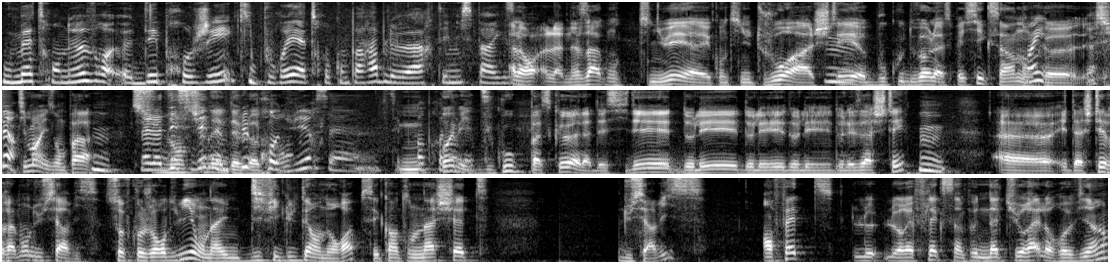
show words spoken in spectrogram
ou mettre en œuvre euh, des projets qui pourraient être comparables à Artemis par exemple. Alors la NASA a continué et continue toujours à acheter mm. beaucoup de vols à SpaceX. Hein, donc euh, effectivement, ils n'ont pas mm. Elle a décidé de ne plus produire ses, mm. propres Oui, mais du coup, parce qu'elle a décidé de les, de les, de les, de les acheter euh, et d'acheter vraiment du service. Sauf qu'aujourd'hui, on a une difficulté en Europe, c'est quand on achète du service, en fait, le, réflexe un peu naturel revient,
